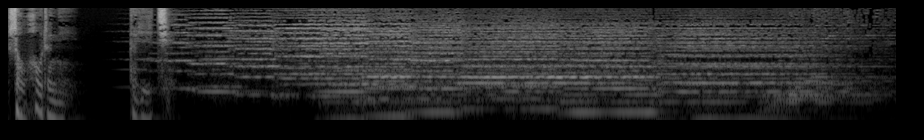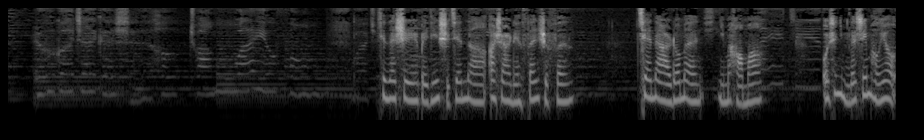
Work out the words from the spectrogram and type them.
守候着你的一切。现在是北京时间的二十二点三十分，亲爱的耳朵们，你们好吗？我是你们的新朋友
